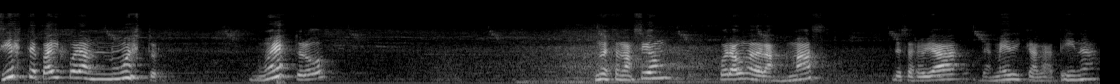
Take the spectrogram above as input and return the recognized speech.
Si este país fuera nuestro, nuestro, nuestra nación fuera una de las más desarrolladas de América Latina,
